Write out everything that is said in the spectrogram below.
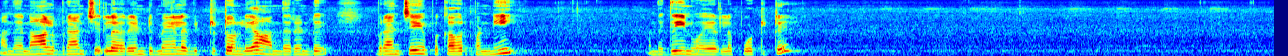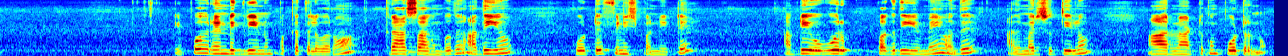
அந்த நாலு பிரான்ச்சில் ரெண்டு மேலே விட்டுட்டோம் இல்லையா அந்த ரெண்டு பிரான்ச்சையும் இப்போ கவர் பண்ணி அந்த க்ரீன் ஒயரில் போட்டுட்டு இப்போது ரெண்டு க்ரீனும் பக்கத்தில் வரும். கிராஸ் ஆகும்போது அதையும் போட்டு ஃபினிஷ் பண்ணிவிட்டு அப்படியே ஒவ்வொரு பகுதியுமே வந்து அது மாதிரி சுற்றிலும் ஆறு நாட்டுக்கும் போட்டுடணும்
